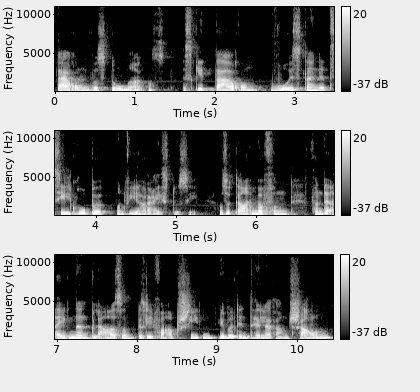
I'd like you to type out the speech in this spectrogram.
darum, was du magst, es geht darum, wo ist deine Zielgruppe und wie erreichst du sie. Also da immer von, von der eigenen Blase ein bisschen verabschieden, über den Tellerrand schauen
